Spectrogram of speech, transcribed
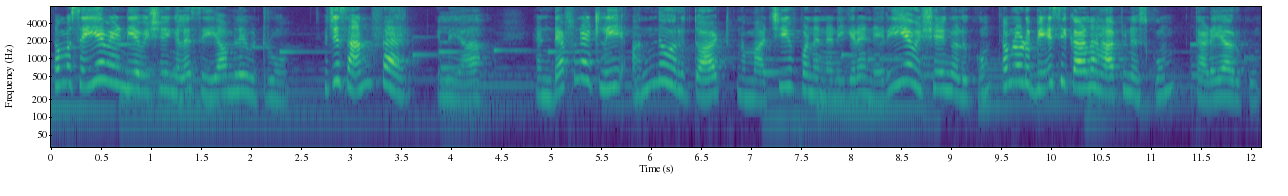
நம்ம செய்ய வேண்டிய விஷயங்களை செய்யாமலே விட்டுருவோம் விச் இஸ் அன்ஃபேர் இல்லையா? அண்ட் டெஃபினெட்லி அந்த ஒரு தாட் நம்ம அச்சீவ் பண்ண நினைக்கிற நிறைய விஷயங்களுக்கும் நம்மளோட பேசிக்கான ஹாப்பினஸ்க்கும் தடையாக இருக்கும்.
